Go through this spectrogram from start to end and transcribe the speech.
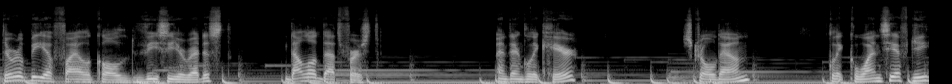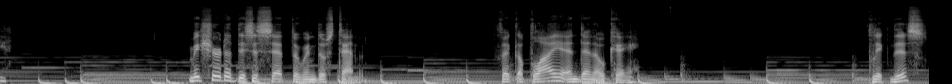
there will be a file called VC Redist. Download that first and then click here Scroll down, click WineCFG. Make sure that this is set to Windows 10. Click Apply and then OK. Click this.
